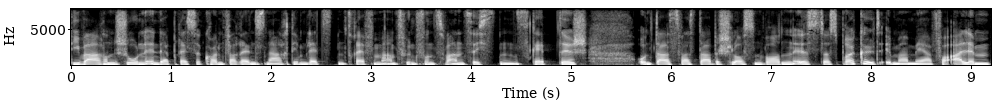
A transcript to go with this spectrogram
die waren schon in der Pressekonferenz nach dem letzten Treffen am 25. skeptisch. Und das, was da beschlossen worden ist, das bröckelt immer mehr. Vor allem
